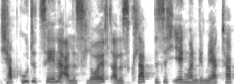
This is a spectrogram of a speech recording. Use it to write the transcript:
ich habe gute Zähne, alles läuft, alles klappt, bis ich irgendwann gemerkt habe,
